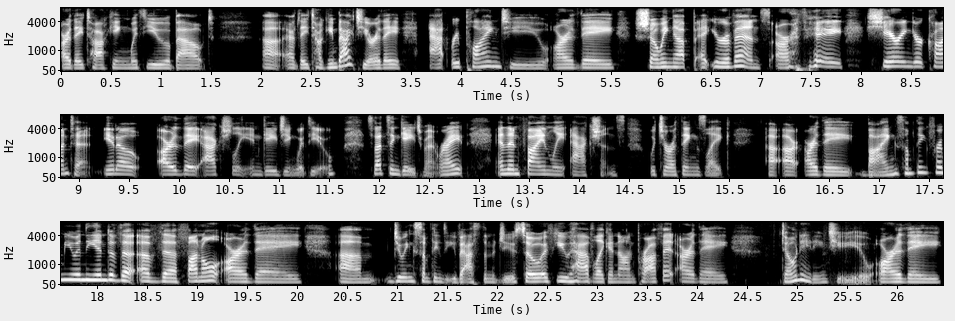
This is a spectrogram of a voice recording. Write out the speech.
are they talking with you about uh, are they talking back to you? Are they at replying to you? Are they showing up at your events? Are they sharing your content? You know, are they actually engaging with you? So that's engagement, right? And then finally, actions, which are things like uh, are, are they buying something from you in the end of the of the funnel? Are they um, doing something that you've asked them to do? So if you have like a nonprofit, are they donating to you? Are they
